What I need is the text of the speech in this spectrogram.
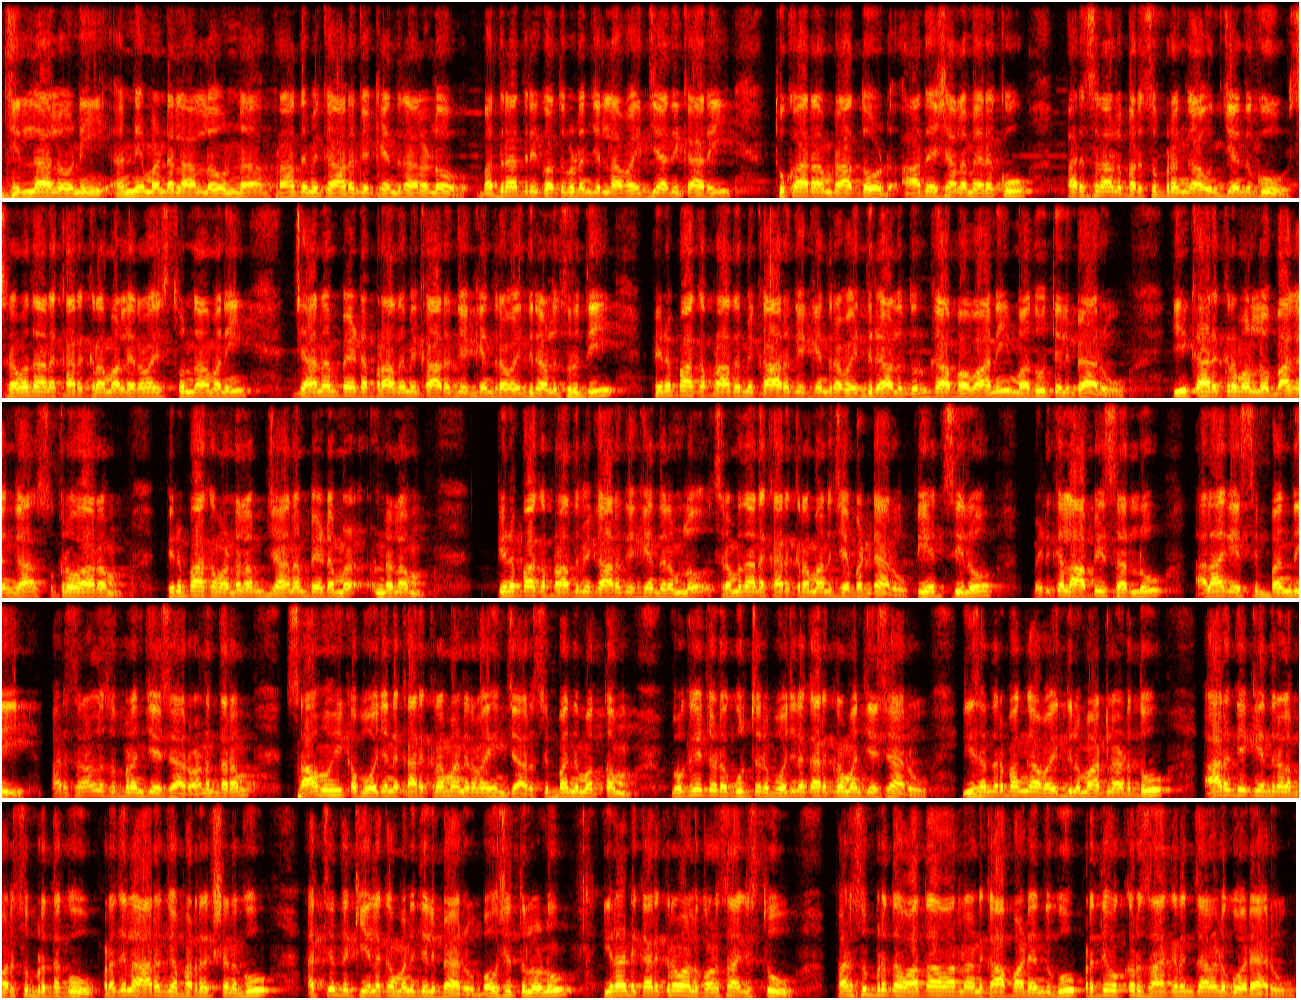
జిల్లాలోని అన్ని మండలాల్లో ఉన్న ప్రాథమిక ఆరోగ్య కేంద్రాలలో భద్రాద్రి కొత్తగూడెం జిల్లా వైద్యాధికారి తుకారాం రాథోడ్ ఆదేశాల మేరకు పరిసరాలు పరిశుభ్రంగా ఉంచేందుకు శ్రమదాన కార్యక్రమాలు నిర్వహిస్తున్నామని జానంపేట ప్రాథమిక ఆరోగ్య కేంద్ర వైద్యురాలు శృతి పినపాక ప్రాథమిక ఆరోగ్య కేంద్ర వైద్యురాలు దుర్గా భవానీ మధు తెలిపారు. ఈ కార్యక్రమంలో భాగంగా శుక్రవారం పినపాక మండలం జానంపేట మండలం పినపాక ప్రాథమిక ఆరోగ్య కేంద్రంలో శ్రమదాన కార్యక్రమాన్ని చేపట్టారు. పిహెచ్సిలో మెడికల్ ఆఫీసర్లు అలాగే సిబ్బంది పరిసరాలను శుభ్రం చేశారు. అనంతరం సామూహిక భోజన కార్యక్రమాన్ని నిర్వహించారు. సిబ్బంది మొత్తం ఒకే చోట కూర్చొని భోజన కార్యక్రమం చేశారు. ఈ సందర్భంగా వైద్యులు మాట్లాడుతూ ఆరోగ్య కేంద్రాల పరిశుభ్రతకు ప్రజల ఆరోగ్య పరిరక్షణకు అత్యంత కీలకమని తెలిపారు. భవిష్యత్తులోనూ ఇలాంటి కార్యక్రమాలు కొనసాగిస్తూ పరిశుభ్రత వాతావరణాన్ని కాపాడేందుకు ప్రతి ఒక్కరూ సహకరించాలని కోరారు.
